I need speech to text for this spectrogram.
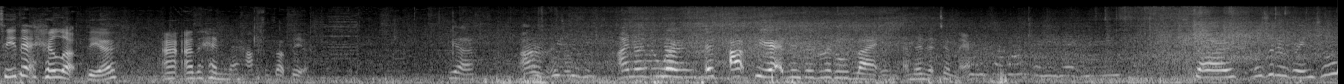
See that hill up there? Our other Hanmer house is up there. Yeah. I don't know. I know the No, way. it's up here and then there's a little lane and then it's in there. So, Was it a rental?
